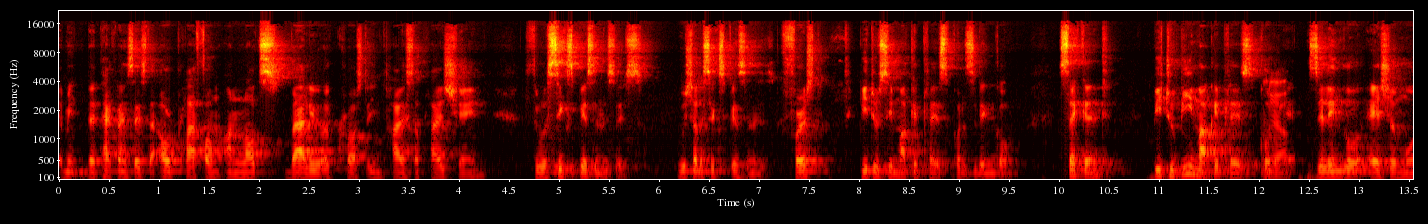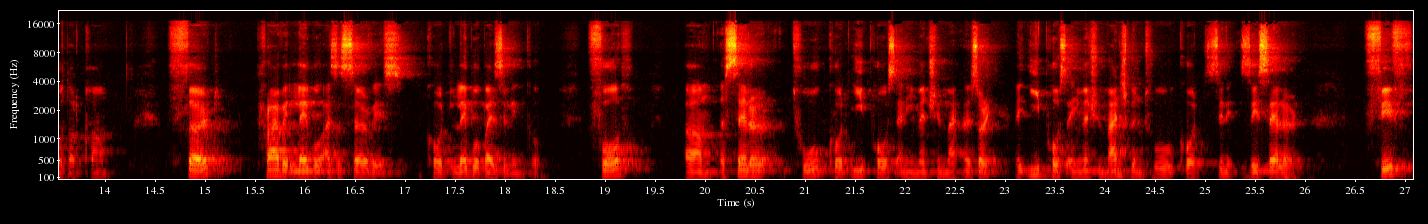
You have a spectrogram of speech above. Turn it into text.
I mean, the tagline says that our platform unlocks value across the entire supply chain through six businesses. Which are the six businesses? First, B2C marketplace called Zilingo. Second, B2B marketplace called Yeah. ZilingoAsiaMall.com. Third, private label as a service called Label by Zilingo. Fourth, um, a seller tool called ePOS and inventory. Ma- uh, sorry, an ePOS and inventory management tool called Z- Zseller. Fifth,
